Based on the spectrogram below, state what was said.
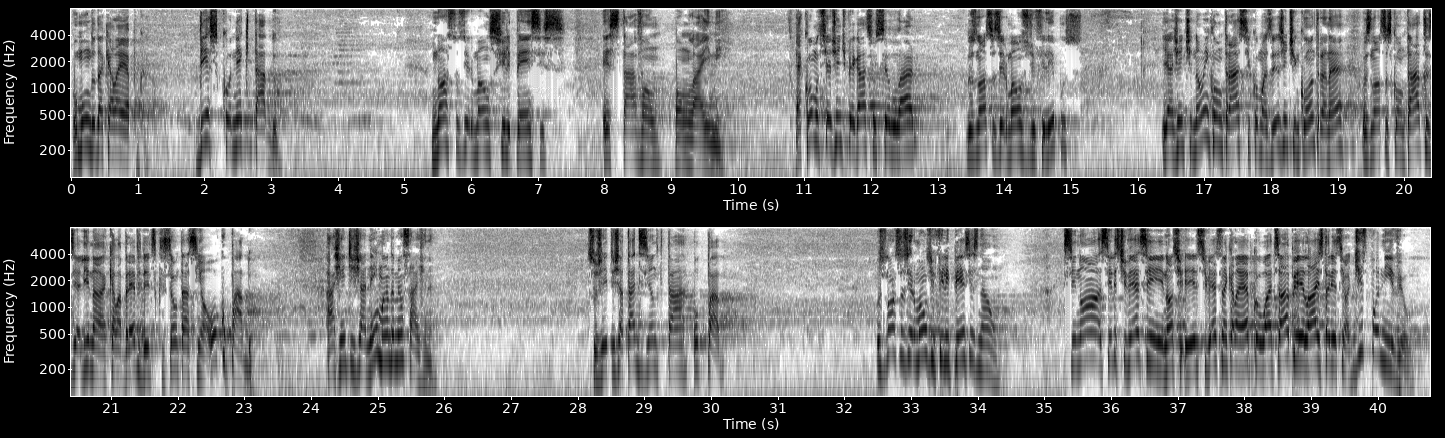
o mundo daquela época, desconectado, nossos irmãos filipenses estavam online é como se a gente pegasse o celular dos nossos irmãos de Filipos e a gente não encontrasse, como às vezes a gente encontra, né, os nossos contatos e ali naquela breve descrição está assim, ó, ocupado. A gente já nem manda mensagem, né? O sujeito já está dizendo que está ocupado. Os nossos irmãos de Filipenses não. Se, nós, se eles tivessem, nós, eles tivessem naquela época o WhatsApp, lá estaria assim, ó, disponível.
